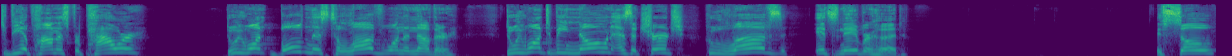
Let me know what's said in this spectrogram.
to be upon us for power? Do we want boldness to love one another? Do we want to be known as a church who loves its neighborhood? If so,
